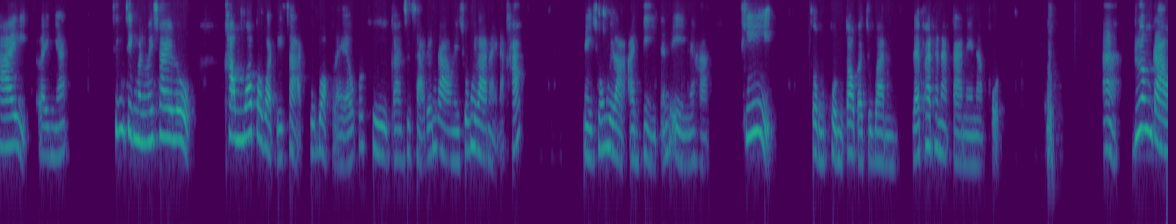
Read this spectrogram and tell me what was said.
ทัยอะไรเงี้ย จริง ๆ มันไม่ใช่ลูกคำว่าประวัติศาสตร์ครูบอกแล้วก็คือการศึกษาเรื่องราวในช่วงเวลาไหนนะคะ ในช่วงเวลาอดีตนั่นเองนะคะ ที่ส่งผลต่อปัจจุบันและพัฒนาการในอนาคตอะเรื่องราว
